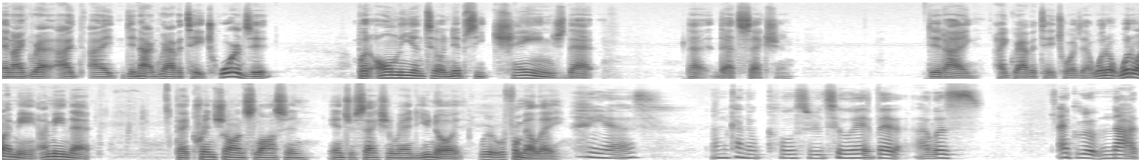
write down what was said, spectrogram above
And I gra- I I did not gravitate towards it, but only until Nipsey changed that that that section did I I gravitate towards that. What what do I mean? I mean that that Crenshaw and Slauson intersection, Randy. You know it. We're we're from L.A. Yes. I'm kind of closer to it, but I was, I grew up not,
